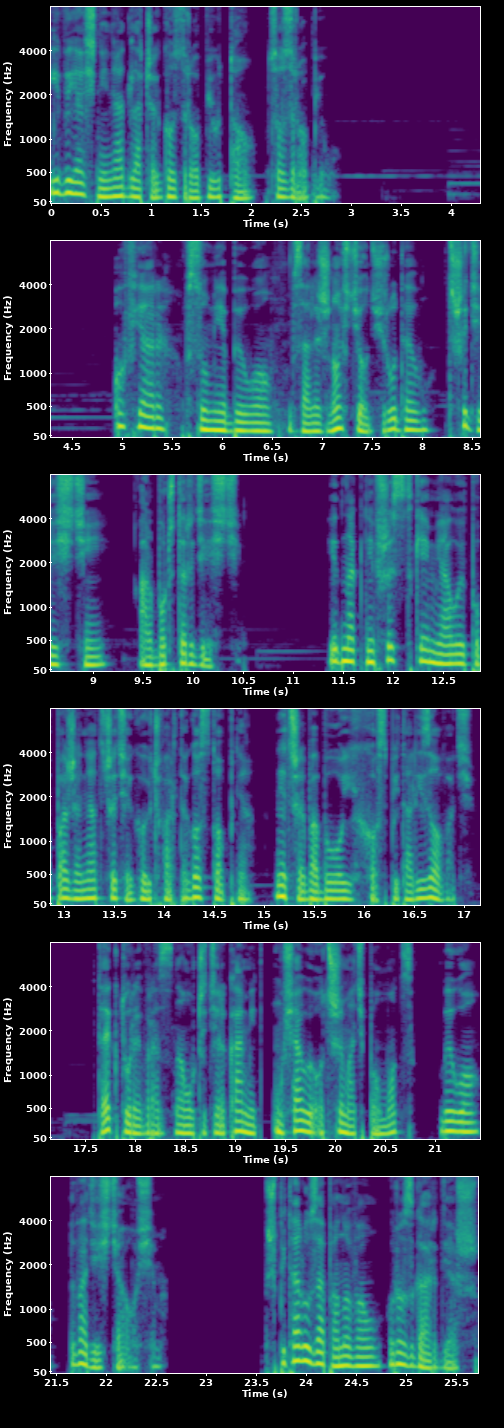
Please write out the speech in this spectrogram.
i wyjaśnienia, dlaczego zrobił to, co zrobił. Ofiar w sumie było, w zależności od źródeł, 30 albo 40. Jednak nie wszystkie miały poparzenia trzeciego i czwartego stopnia. Nie trzeba było ich hospitalizować. Te, które wraz z nauczycielkami musiały otrzymać pomoc, było 28. W szpitalu zapanował rozgardiaż.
